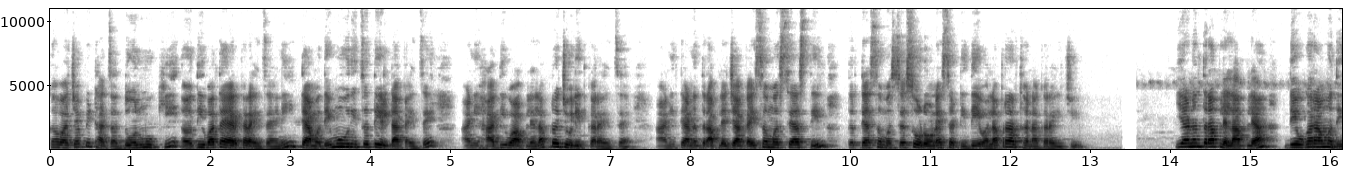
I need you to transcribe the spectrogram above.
गव्हाच्या पिठाचा दोन मुखी दिवा तयार करायचा आहे आणि त्यामध्ये मोहरीचं तेल टाकायचं आहे आणि हा दिवा आपल्याला प्रज्वलित करायचा आहे. आणि त्यानंतर आपल्या ज्या काही समस्या असतील तर त्या समस्या सोडवण्यासाठी देवाला प्रार्थना करायची. यानंतर आपल्याला आपल्या देवघरामध्ये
